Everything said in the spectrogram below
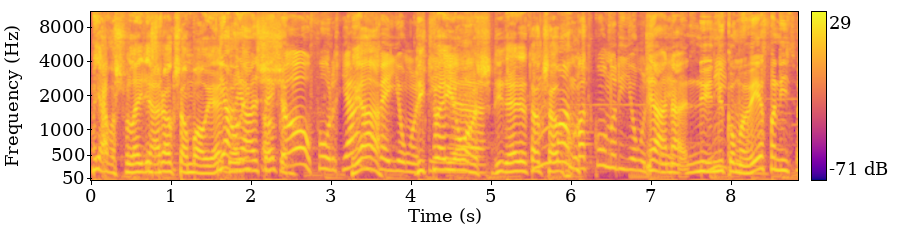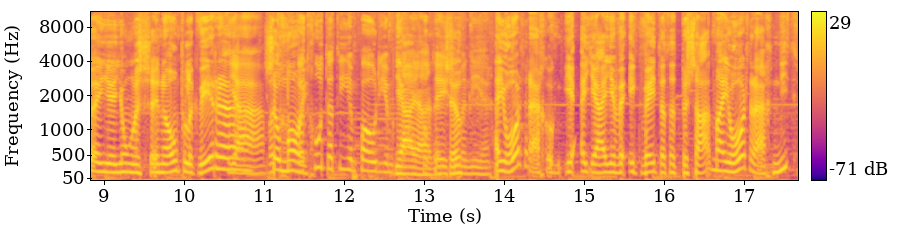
Ja, was verleden jaar ook zo mooi, hè Ja, Dolly? ja, zeker. Zo, vorig jaar Ja, die twee jongens. Die twee eh, jongens, die deden het ook zo goed. wat konden die jongens Ja, nou, nu, nu komen weer van die twee jongens en hopelijk weer eh, ja, wat, zo goed- mooi. Wat goed dat die een podium Ja, krijgen ja, op deze heel- manier. En je hoort er eigenlijk ook... Ja, ja je, ik weet dat het bestaat, maar je hoort er eigenlijk niet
